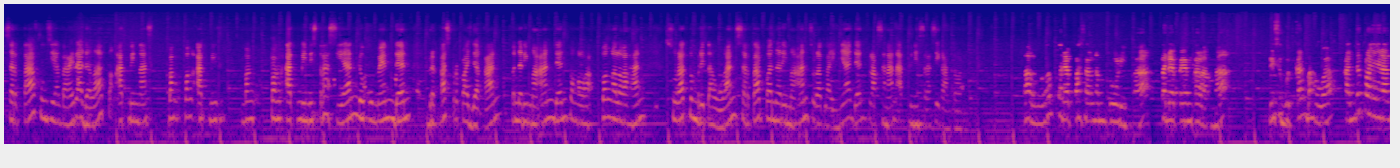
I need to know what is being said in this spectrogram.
serta fungsi yang terakhir adalah pengadminas, peng, pengadmin, peng, pengadministrasian dokumen dan berkas perpajakan, penerimaan dan pengelolaan surat pemberitahuan, serta penerimaan surat lainnya dan pelaksanaan administrasi kantor. Lalu, pada pasal 65, pada PMK lama, disebutkan bahwa kantor pelayanan,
